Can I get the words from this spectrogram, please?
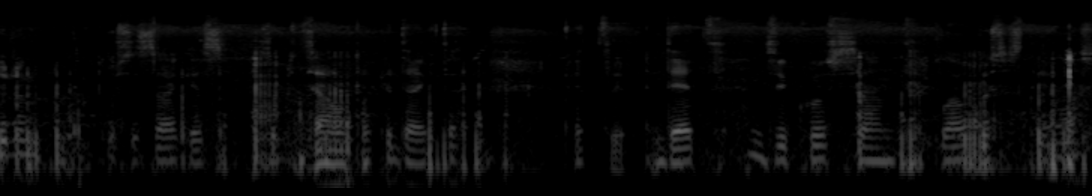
Turim užsisakęs specialų tokį daiktą, kad dėt dzikus ant plauko sistemos.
